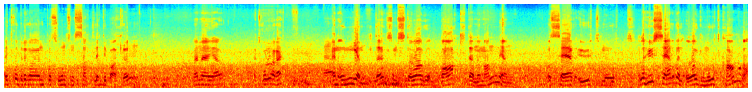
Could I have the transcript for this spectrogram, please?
Jeg trodde det var en person som satt litt i bakgrunnen. Men eh, ja. jeg tror du har rett. En ung jente som står bak denne mannen igjen og ser ut mot Eller hun ser vel òg mot kamera,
